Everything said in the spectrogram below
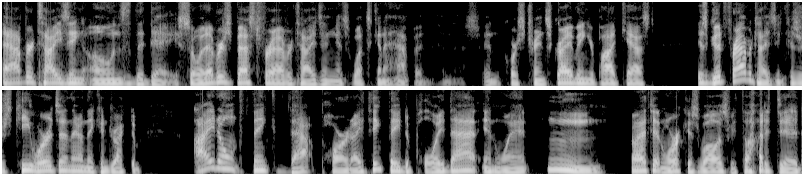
Advertising owns the day. So whatever's best for advertising is what's going to happen in this. And of course, transcribing your podcast is good for advertising because there's keywords in there and they can direct them. I don't think that part. I think they deployed that and went, hmm, well, that didn't work as well as we thought it did.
